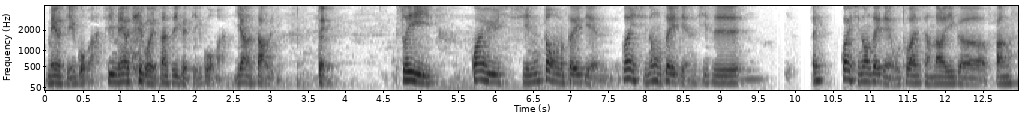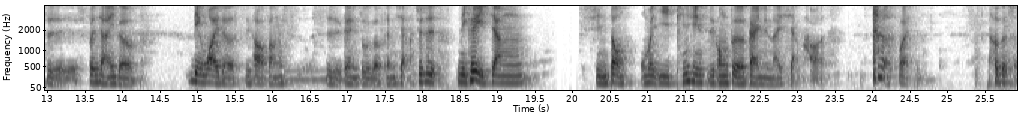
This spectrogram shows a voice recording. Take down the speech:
没有结果嘛。其实没有结果也算是一个结果嘛，一样的道理。对，所以关于行动这一点，关于行动这一点，其实，哎，关于行动这一点，我突然想到一个方式，分享一个。另外的思考方式是跟你做一个分享，就是你可以将行动，我们以平行时空这个概念来想好了，不好意思，喝个水。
